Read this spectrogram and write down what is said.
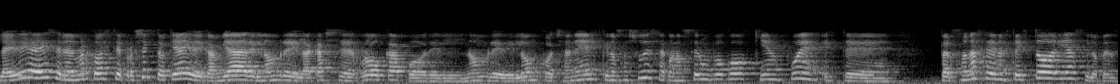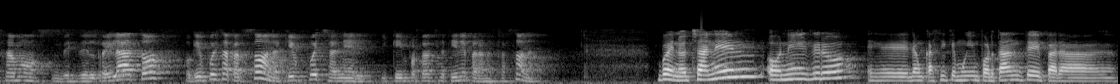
la idea es, en el marco de este proyecto que hay de cambiar el nombre de la calle Roca por el nombre de Lonco Chanel, que nos ayudes a conocer un poco quién fue este personaje de nuestra historia, si lo pensamos desde el relato, o quién fue esta persona, quién fue Chanel y qué importancia tiene para nuestra zona. Bueno, Chanel o Negro eh, era un cacique muy importante para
